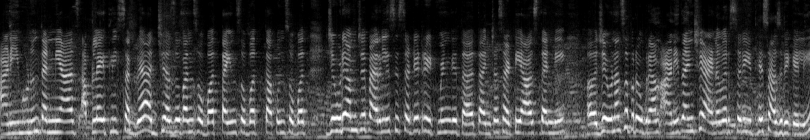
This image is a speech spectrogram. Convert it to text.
आणि म्हणून त्यांनी आज आपल्या येथील सगळ्या आजी आजोबांसोबत ताईंसोबत काकूंसोबत जेवढे आमचे पॅरालिसिससाठी ट्रीटमेंट घेतात त्यांच्यासाठी आज त्यांनी जेवणाचा प्रोग्राम आणि त्यांची ॲनिव्हर्सरी इथे साजरी केली.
